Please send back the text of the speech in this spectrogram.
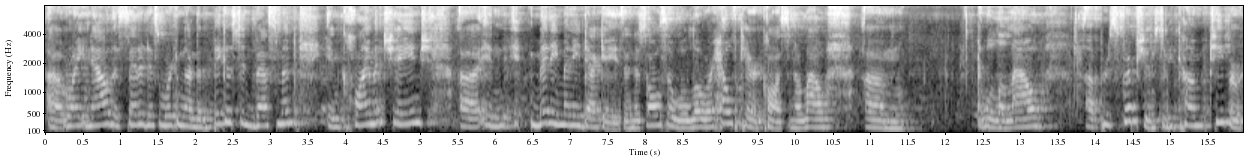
Uh, right now, the Senate is working on the biggest investment in climate change uh, in many, many decades. And this also will lower health care costs and allow, um, it will allow uh, prescriptions to become cheaper.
